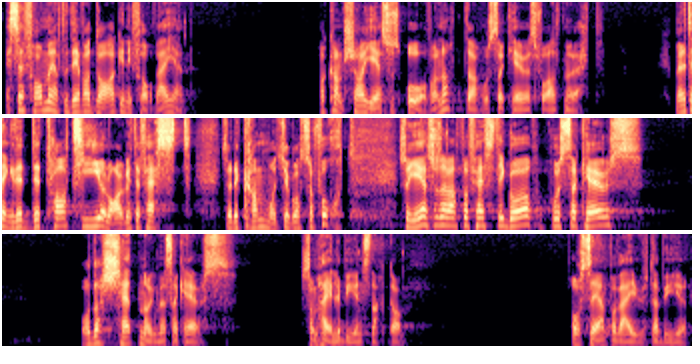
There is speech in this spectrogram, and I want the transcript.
Jeg ser for meg at det var dagen i forveien. Og Kanskje har Jesus overnatta hos Sakkeus, for alt vi vet. Men jeg tenker det, det, tar tid å lage til fest, så det kan ikke gått så fort. Så Jesus har vært på fest i går hos Sakkeus, og det har skjedd noe med Sakkeus som hele byen snakker om. Og så er han på vei ut av byen.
